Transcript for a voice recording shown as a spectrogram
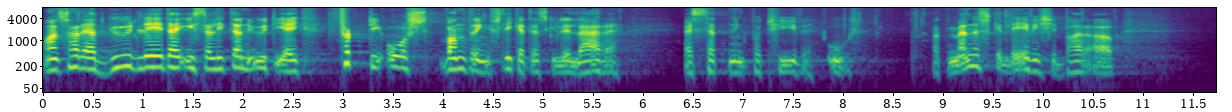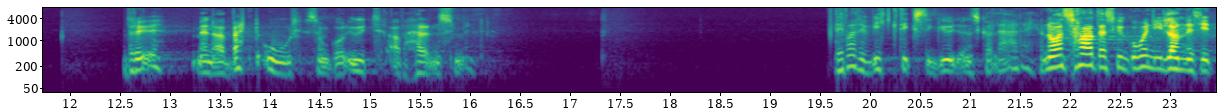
Og Han sa det at Gud ledet israelittene ut i ei 40 års vandring, slik at de skulle lære en setning på 20 ord. At mennesket lever ikke bare av brød, men av hvert ord som går ut av Herrens munn. Det var det viktigste Gud ønska å lære deg. Når han sa at jeg skulle gå inn i landet sitt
